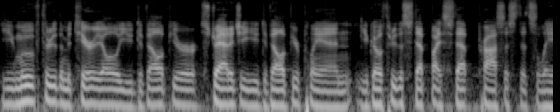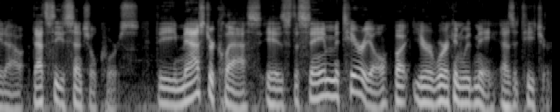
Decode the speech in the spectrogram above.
You move through the material, you develop your strategy, you develop your plan, you go through the step-by-step process that's laid out. That's the essential course. The master class is the same material, but you're working with me as a teacher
